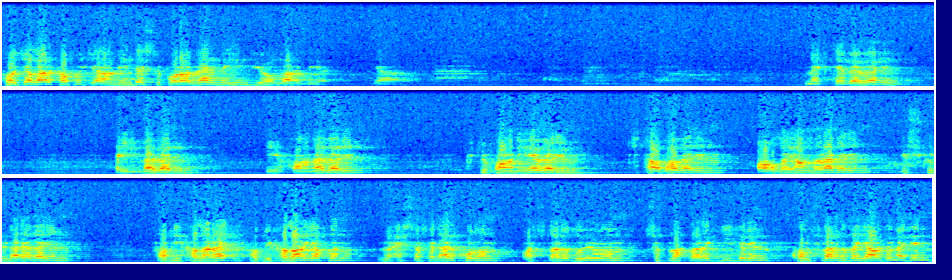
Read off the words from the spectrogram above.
Hocalar kapı camiinde spora vermeyin diyorlar diye. Ya. Mektebe verin, ilme verin, irfana verin, kütüphaneye verin, kitaba verin, ağlayanlara verin, düşkünlere verin, fabrikalara, fabrikalar yapın, müesseseler kurun, açları duyurun, çıplakları giydirin, komşularınıza yardım edin,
